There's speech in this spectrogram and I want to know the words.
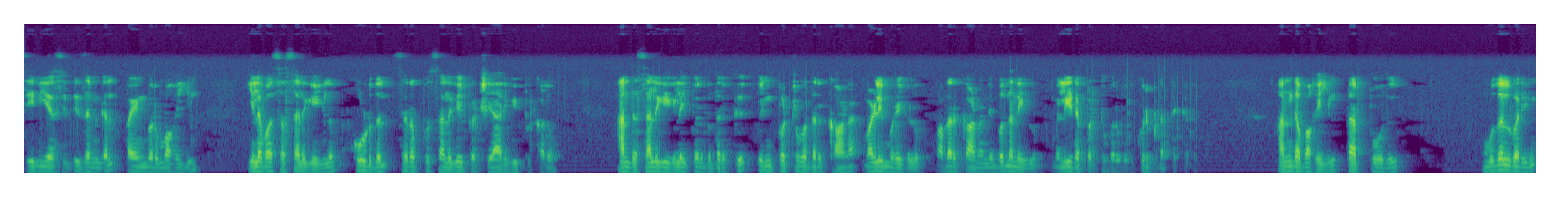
சீனியர் சிட்டிசன்கள் பயன்பெறும் வகையில் இலவச சலுகைகளும் கூடுதல் சிறப்பு சலுகை பற்றிய அறிவிப்புகளும் அந்த சலுகைகளை பெறுவதற்கு பின்பற்றுவதற்கான வழிமுறைகளும் அதற்கான நிபந்தனைகளும் வெளியிடப்பட்டு வருவது குறிப்பிடத்தக்கது. அந்த வகையில் தற்போது முதல்வரின்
